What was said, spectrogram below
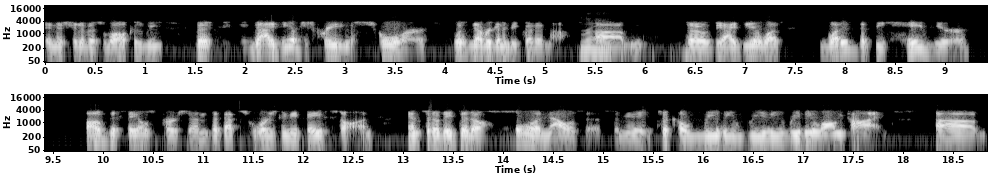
initiative as well because we the the idea of just creating a score was never going to be good enough. Right. Um, so the idea was, what is the behavior of the salesperson that that score is going to be based on. And so they did a whole analysis. I mean, it took a really, really, really long time. Um,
